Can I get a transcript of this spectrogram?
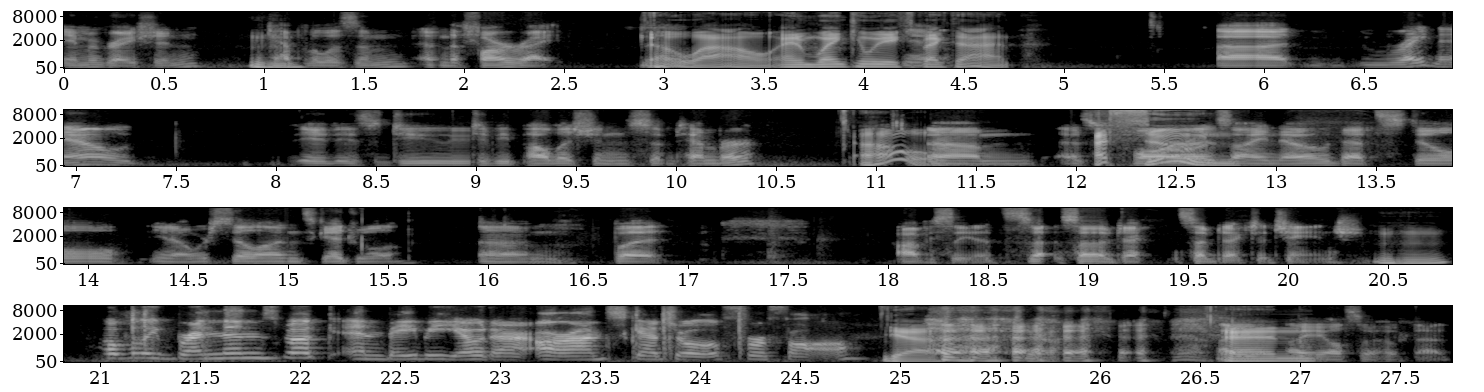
immigration, Mhm. capitalism, and the far right. Oh wow! And when can we expect that? Uh, right now, it is due to be published in September. Oh, Um, as That's far as. I know, that's still you know we're still on schedule. Um, but obviously it's su- subject subject to change. Mm-hmm. Hopefully, Brendan's book and Baby Yoda are on schedule for fall. Yeah, I, And- I also hope that.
